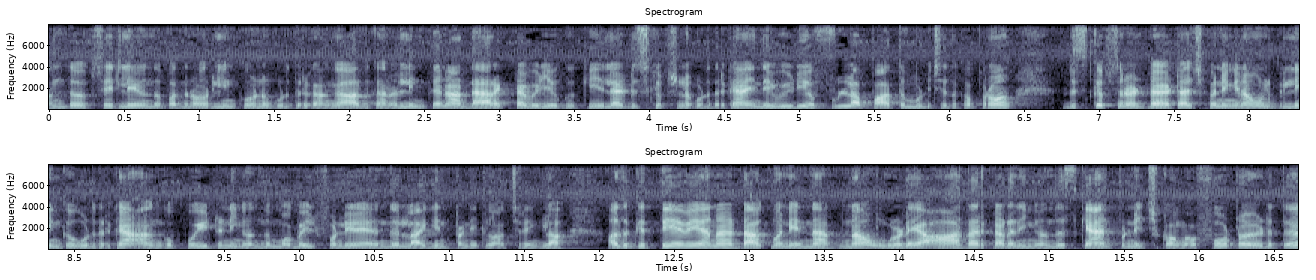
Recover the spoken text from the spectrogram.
அந்த வெப்சைட்லேயே வந்து பார்த்தீங்கன்னா ஒரு லிங்க் ஒன்று கொடுத்துருக்காங்க. அதுக்கான லிங்க்கு நான் டேரெக்டாக வீடியோக்கு கீழே டிஸ்கிரிப்ஷனில் கொடுத்துருக்கேன். இந்த வீடியோ ஃபுல்லாக பார்த்து முடிச்சதுக்கப்புறம் டிஸ்கிரிப்ஷனை டச் பண்ணிங்கன்னா உங்களுக்கு லிங்க் கொடுத்துருக்கேன். அங்கே போயிட்டு நீங்கள் வந்து மொபைல் ஃபோன்லேயே வந்து லாகின் பண்ணிக்கலாம். சரிங்களா? அதுக்கு தேவையான டாக்குமெண்ட் என்ன அப்படின்னா உங்களுடைய ஆதார் கார்டை நீங்கள் வந்து ஸ்கேன் பண்ணி வச்சுக்கோங்க. ஃபோட்டோ எடுத்து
